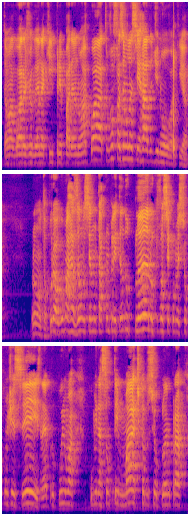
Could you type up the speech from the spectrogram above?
Então agora jogando aqui, preparando um A4, vou fazer um lance errado de novo aqui, ó. Pronto, por alguma razão você não está completando o plano que você começou com G6, né? Procure uma combinação temática do seu plano para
